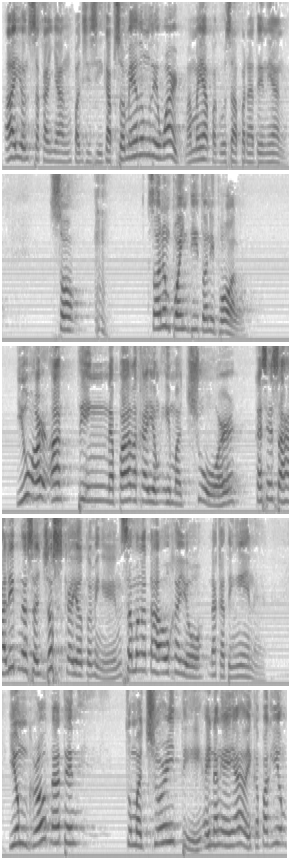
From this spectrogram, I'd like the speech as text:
ayon sa kanyang pagsisikap. So merong reward. Mamaya pag-usapan natin yan. So, so anong point dito ni Paul? You are acting na para kayong immature kasi sa halip na sa Diyos kayo tumingin, sa mga tao kayo nakatingin. Yung growth natin to maturity ay nangyayari kapag yung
